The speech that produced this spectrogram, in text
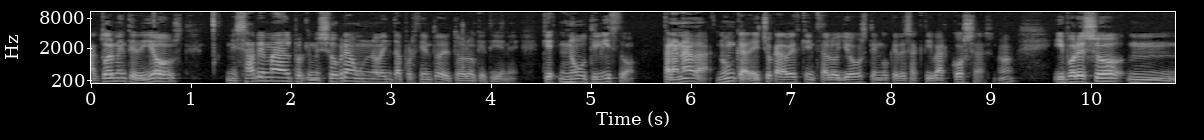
actualmente de Yoast me sabe mal porque me sobra un 90% de todo lo que tiene, que no utilizo. Para nada, nunca. De hecho, cada vez que instalo Yoast tengo que desactivar cosas, ¿no? Y por eso mm,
